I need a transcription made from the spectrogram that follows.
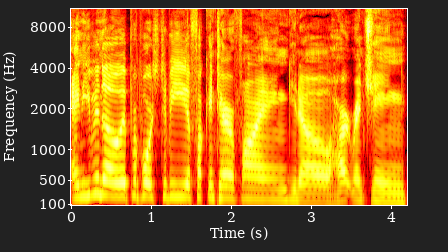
And even though it purports to be a fucking terrifying, you know, heart wrenching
